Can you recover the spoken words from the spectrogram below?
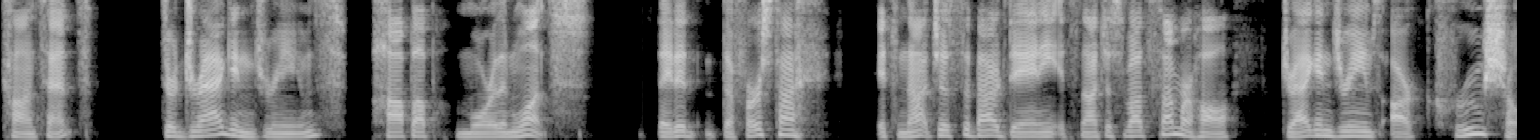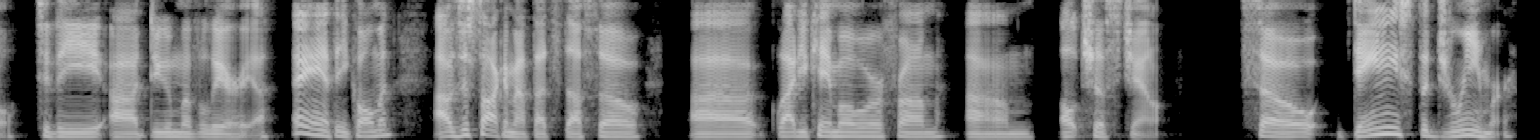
content. Their dragon dreams pop up more than once they did the first time. It's not just about Danny, It's not just about Summer Summerhall. Dragon dreams are crucial to the uh, Doom of Valyria. Hey, Anthony Coleman. I was just talking about that stuff. So uh, glad you came over from um, Alt Shift's channel. So Daenys the Dreamer,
